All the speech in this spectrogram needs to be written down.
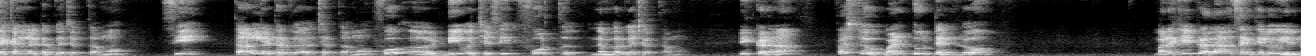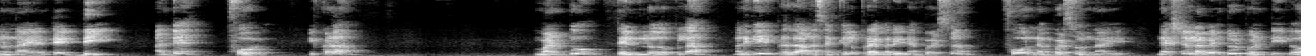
సెకండ్ లెటర్గా చెప్తాము సి థర్డ్ లెటర్గా చెప్తాము ఫో డి వచ్చేసి ఫోర్త్ నెంబర్గా చెప్తాము. ఇక్కడ ఫస్ట్ వన్ టు టెన్లో మనకి ప్రధాన సంఖ్యలు ఎన్ని ఉన్నాయంటే డి అంటే ఫోర్. ఇక్కడ వన్ టు టెన్ లోపల మనకి ప్రధాన సంఖ్యలు ప్రైమరీ నెంబర్స్ ఫోర్ నెంబర్స్ ఉన్నాయి. నెక్స్ట్ లెవెన్ టు ట్వంటీలో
